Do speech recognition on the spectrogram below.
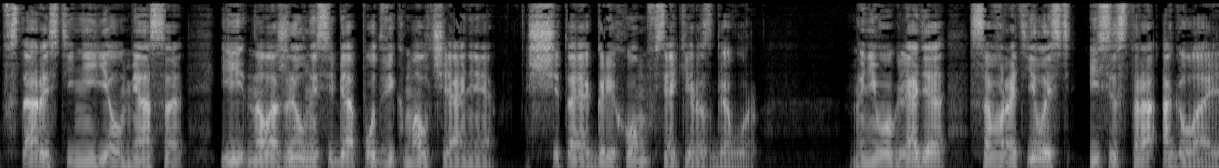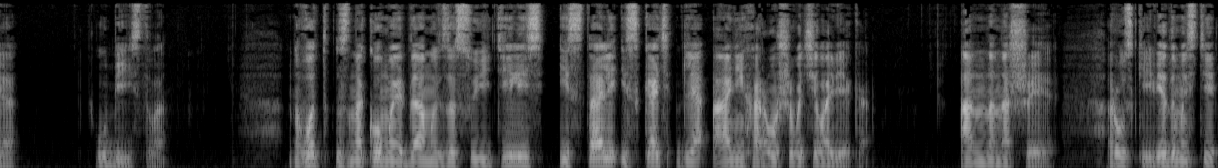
в старости не ел мяса и наложил на себя подвиг молчания, считая грехом всякий разговор. На него глядя, совратилась и сестра Аглая. Убийство. Но вот знакомые дамы засуетились и стали искать для Ани хорошего человека. Анна на шее. Русские ведомости,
